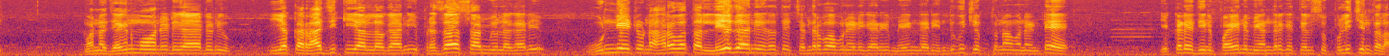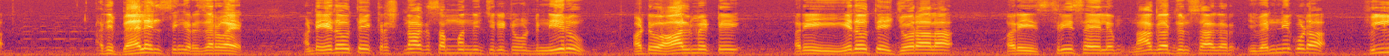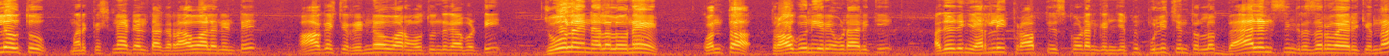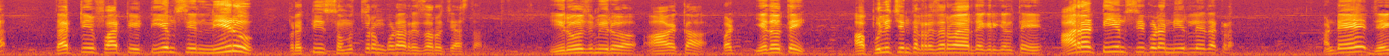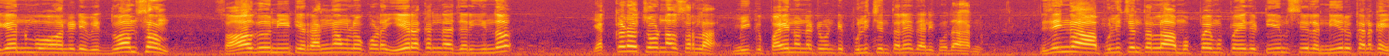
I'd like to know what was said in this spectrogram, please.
మొన్న జగన్మోహన్ రెడ్డి గారిని ఈ యొక్క రాజకీయాల్లో కానీ ప్రజాస్వామ్యంలో కానీ ఉండేటువంటి అర్హత లేదు అని ఏదైతే చంద్రబాబు నాయుడు గారికి మేము కానీ ఎందుకు చెప్తున్నామనంటే ఇక్కడే దీనిపైన మీ అందరికీ తెలుసు పులిచింతల అది బ్యాలెన్సింగ్ రిజర్వాయర్. అంటే ఏదైతే కృష్ణాకు సంబంధించినటువంటి నీరు అటు ఆల్మెట్టి మరి ఏదైతే జోరాల మరి శ్రీశైలం నాగార్జున సాగర్ ఇవన్నీ కూడా ఫిల్ అవుతూ మన కృష్ణా డెల్టాకు రావాలని అంటే ఆగస్టు రెండవ వారం అవుతుంది కాబట్టి జూలై నెలలోనే కొంత త్రాగునీరు ఇవ్వడానికి అదేవిధంగా ఎర్లీ క్రాప్ తీసుకోవడానికి అని చెప్పి పులిచింతల్లో బ్యాలెన్సింగ్ రిజర్వాయర్ కింద థర్టీ ఫార్టీ టీఎంసీ నీరు ప్రతి సంవత్సరం కూడా రిజర్వ్ చేస్తారు. ఈరోజు మీరు ఆ యొక్క బట్ ఏదైతే ఆ పులిచింతల రిజర్వాయర్ దగ్గరికి వెళ్తే అర టీఎంసీ కూడా నీరు లేదు అక్కడ. అంటే జగన్మోహన్ రెడ్డి విధ్వంసం సాగునీటి రంగంలో కూడా ఏ రకంగా జరిగిందో ఎక్కడో చూడనవసరంలా మీకు పైన ఉన్నటువంటి పులిచింతలే దానికి ఉదాహరణ. నిజంగా ఆ పులిచింతల్లో ఆ ముప్పై ముప్పై ఐదు టీఎంసీల నీరు కనుక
